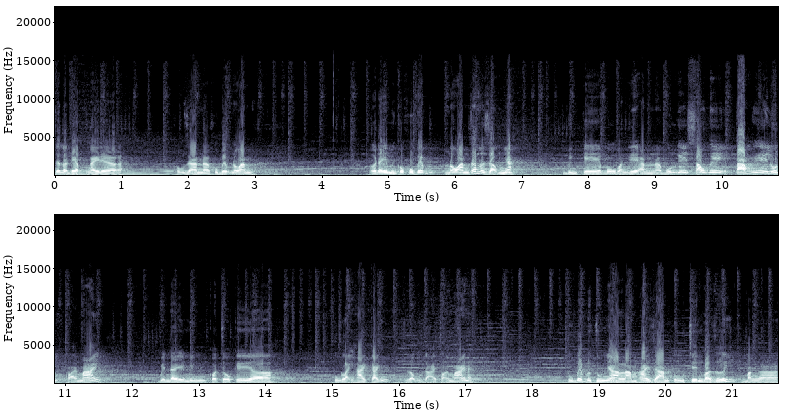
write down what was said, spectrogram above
rất là đẹp ngay không gian khu bếp nấu ăn. Ở đây mình có khu bếp nấu ăn rất là rộng nha. Mình kê bộ bàn ghế ăn 4 ghế 6 ghế 8 ghế luôn, thoải mái. Bên đây mình có chỗ kê tủ lạnh hai cánh, rộng rãi thoải mái này tủ bếp được chủ nhà làm hai dàn tủ trên và dưới bằng à,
